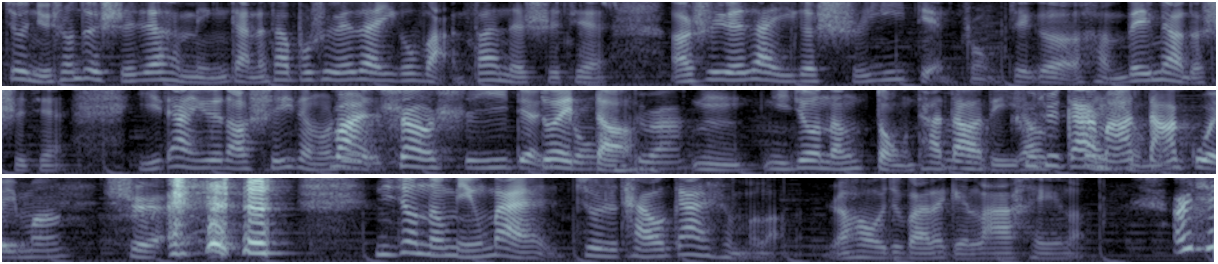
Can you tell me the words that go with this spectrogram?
就女生对时间很敏感的，她不是约在一个晚饭的时间，而是约在一个十一点钟这个很微妙的时间。一旦约到十一点钟，晚上十一点钟，对的，对吧？嗯，你就能懂他到底要。干嘛打鬼吗？是，你就能明白就是他要干什么了。然后我就把他给拉黑了。而且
